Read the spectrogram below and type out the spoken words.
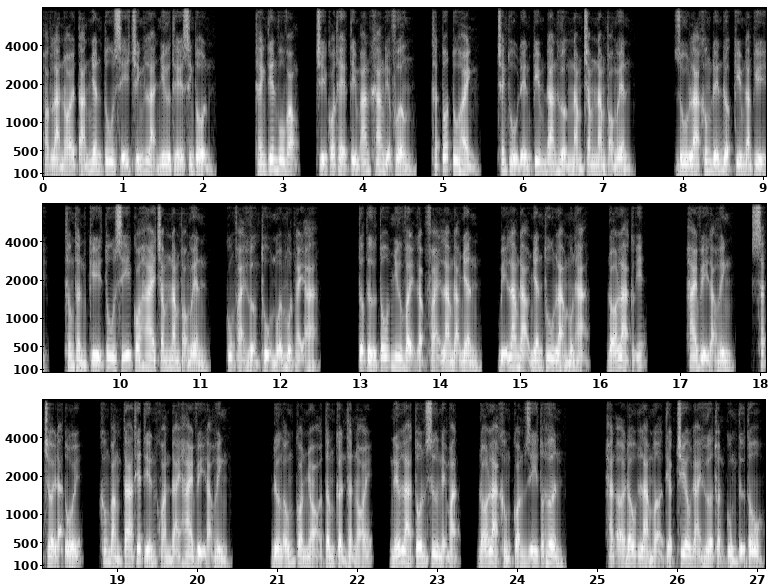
hoặc là nói tán nhân tu sĩ chính là như thế sinh tồn thành tiên vô vọng, chỉ có thể tìm an khang địa phương, thật tốt tu hành, tranh thủ đến kim đan hưởng năm trăm năm thọ nguyên. Dù là không đến được kim đan kỳ, thông thần kỳ tu sĩ có hai trăm năm thọ nguyên, cũng phải hưởng thụ mỗi một ngày a. À. tự tử tô như vậy gặp phải lam đạo nhân, bị lam đạo nhân thu làm môn hạ, đó là cực ít. Hai vị đạo huynh, sắc trời đã tối, không bằng ta thiết tiến khoản đãi hai vị đạo huynh. Đường ống còn nhỏ tâm cẩn thận nói, nếu là tôn sư nể mặt, đó là không còn gì tốt hơn. Hắn ở đâu là mở tiệc chiêu đại hứa thuận cùng tử tô,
